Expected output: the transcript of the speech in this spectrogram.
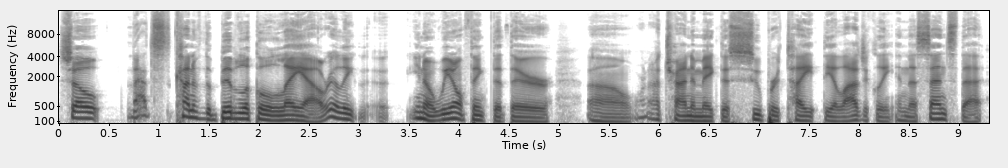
So that's kind of the biblical layout. Really, uh, you know, we don't think that they're uh, we're not trying to make this super tight theologically in the sense that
